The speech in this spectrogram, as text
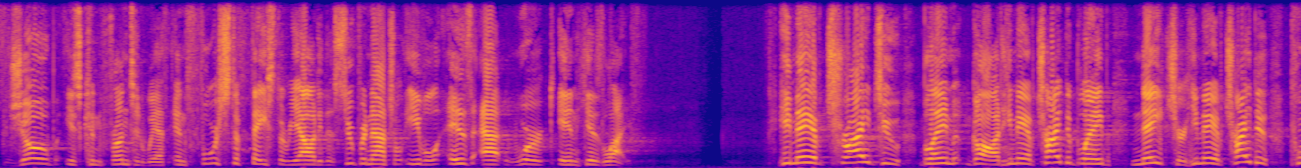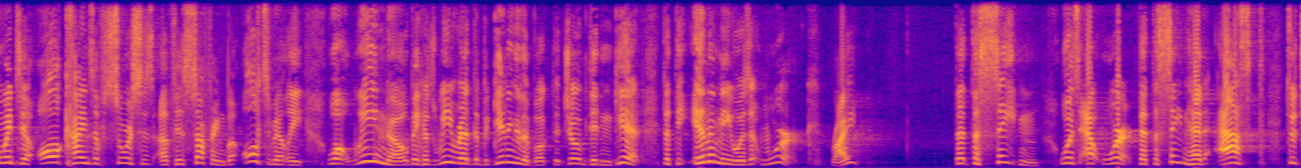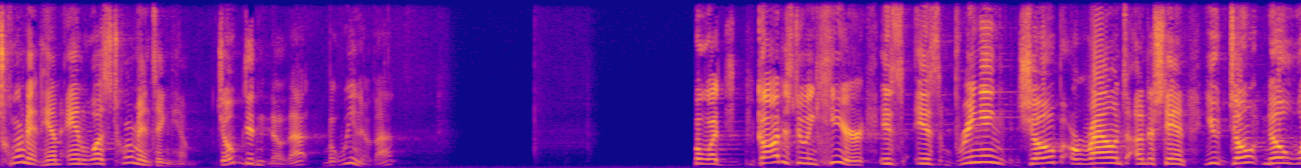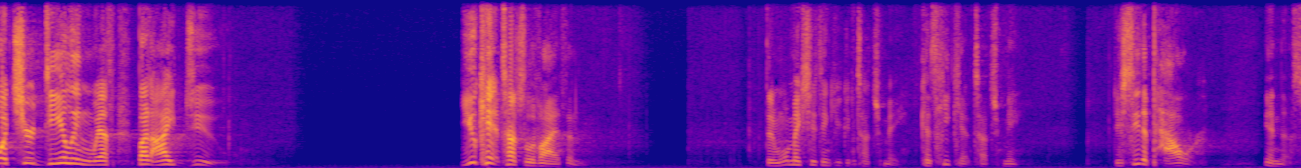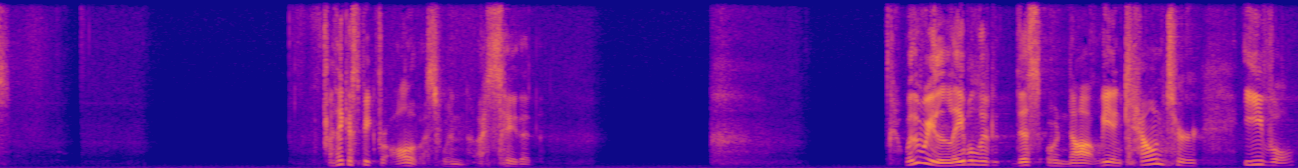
Job is confronted with and forced to face the reality that supernatural evil is at work in his life. He may have tried to blame God. He may have tried to blame nature. He may have tried to point to all kinds of sources of his suffering. But ultimately, what we know, because we read the beginning of the book that Job didn't get, that the enemy was at work, right? that the Satan was at work, that the Satan had asked to torment him and was tormenting him. Job didn't know that, but we know that. But what God is doing here is, is bringing Job around to understand you don't know what you're dealing with, but I do. You can't touch Leviathan. Then what makes you think you can touch me? Because he can't touch me. Do you see the power in this? I think I speak for all of us when I say that whether we label it this or not, we encounter evil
